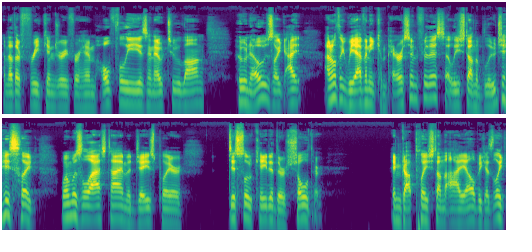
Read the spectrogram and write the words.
Another freak injury for him. Hopefully he isn't out too long. Who knows? Like I I don't think we have any comparison for this, at least on the Blue Jays. Like, when was the last time a Jays player dislocated their shoulder and got placed on the IL? Because, like,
